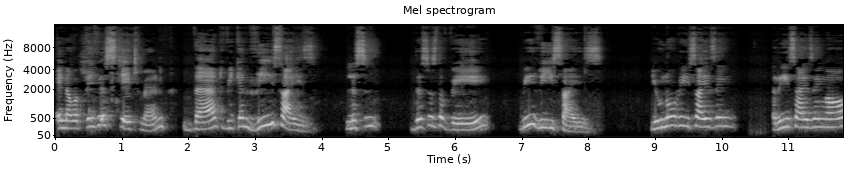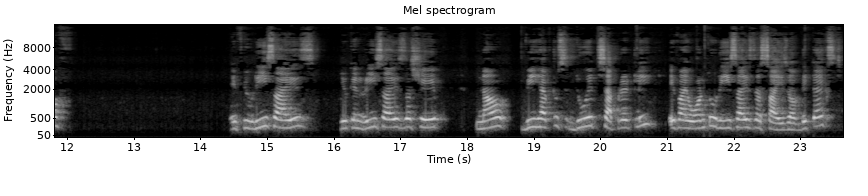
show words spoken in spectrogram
in our previous statement that we can resize. Listen, this is the way we resize. You know resizing resizing of. If you resize you can resize the shape. Now we have to do it separately. If I want to resize the size of the text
